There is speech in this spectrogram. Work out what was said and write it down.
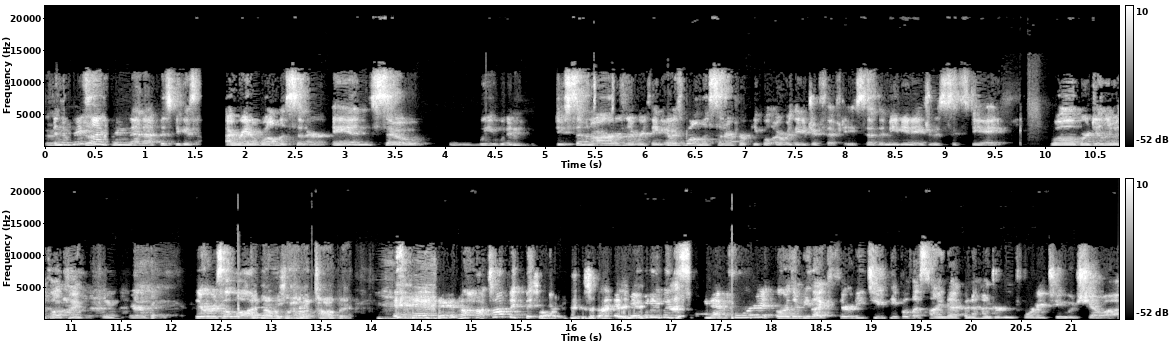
And the reason that- I bring that up is because I ran a wellness center. And so we would Mm. Do seminars and everything. It was wellness center for people over the age of 50. So the median age was 68. Well, we're dealing with all kinds of things there, but there was a lot of that was a hot topic. it was a hot topic, but Sorry. and Sorry. nobody would sign up for it, or there'd be like 32 people that signed up and 142 would show up.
